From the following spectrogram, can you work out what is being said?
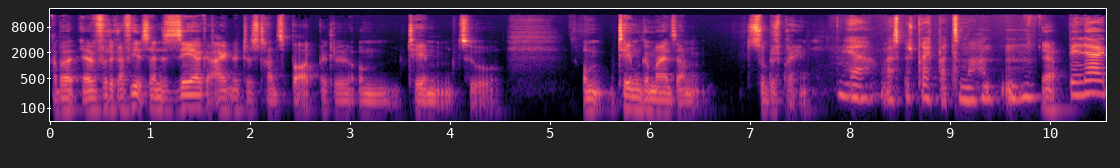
Aber äh, Fotografie ist ein sehr geeignetes Transportmittel, um Themen zu, um Themen gemeinsam zu besprechen. Ja, was besprechbar zu machen. Mhm. Ja. Bilder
